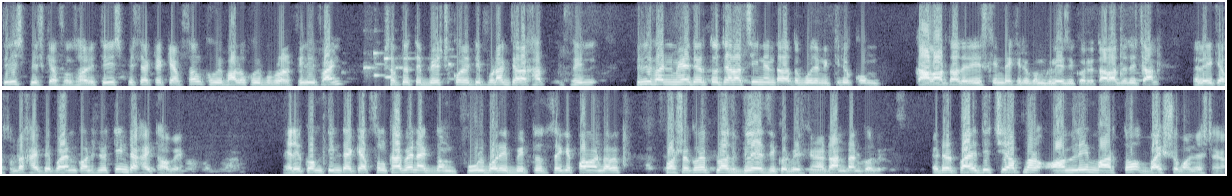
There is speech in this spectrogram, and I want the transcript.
তিরিশ পিস ক্যাপসুল সরি তিরিশ পিসের একটা ক্যাপসুল খুবই ভালো খুবই পপুলার ফিলিফাইন সবচেয়ে বেস্ট কোয়ালিটি প্রোডাক্ট যারা খাত- ফিল- ফিলিপাইন মেয়েদের তো যারা চিনেন তারা তো বুঝেনি কীরকম কালার তাদের স্কিনটা কীরকম গ্লেজি করে। তারা যদি চান তাহলে এই ক্যাপসুলটা খাইতে পারেন। কন্টিনিউ তিনটা খাইতে হবে। এরকম তিনটা ক্যাপসুল খাবেন একদম ফুল বডি ভিতর থেকে পার্মানেন্ট ভাবে ফসা করে প্লাস গ্লেজি করবে স্কিন টান টান করবে। এটার প্রাইস দিচ্ছি আপনার অনলি মাত্র বাইশশো পঞ্চাশ টাকা।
